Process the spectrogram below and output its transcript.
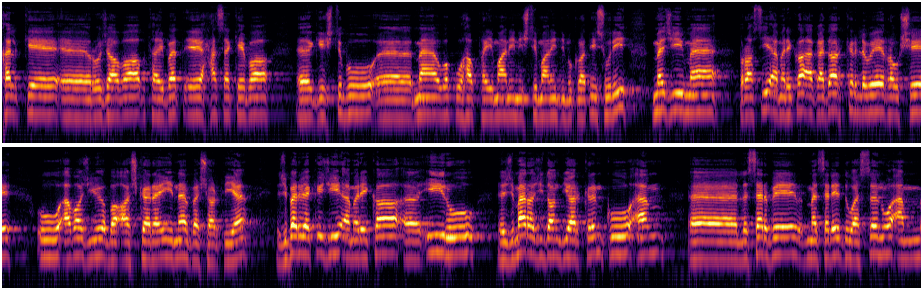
خلک روجاوا تایبەت حەسەکێوا گەشتبوو مە وەکو هەپەیمانی نیشتیمانی دیموکراتی سووری مەجی مە بڕاستی ئەمریکا ئەگادار کرد لەوێ ڕەوشێ و ئەواژی بە ئاشکارایی نە بەشارتیە. جبر وکی جی امریکا ایرو جمرا جی دان دیار کرن کو ام لسر به مسئله دوستن و ام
